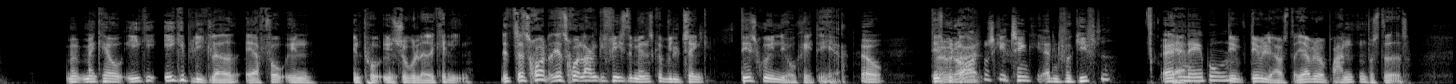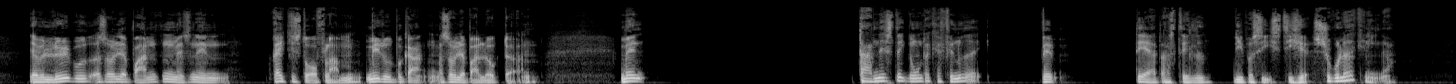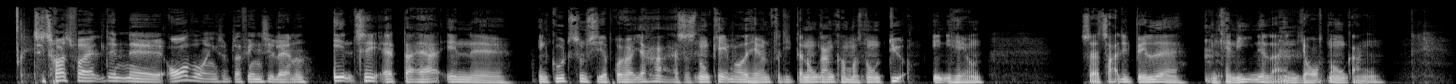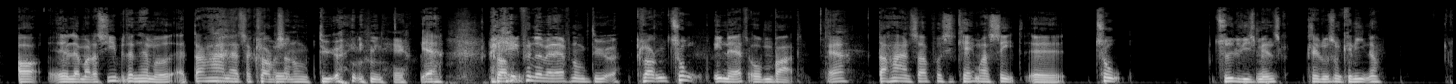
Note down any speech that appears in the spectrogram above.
man, man kan jo ikke ikke blive glad af at få en, en, på, en chokoladekanin. Det, jeg, tror, jeg tror langt de fleste mennesker ville tænke, det er sgu egentlig okay det her. Jo. Det er skulle sgu også måske tænke, er den forgiftet? Er ja, det naboen? Det, det vil jeg også. Jeg vil jo brænde den på stedet. Jeg vil løbe ud, og så vil jeg brænde den med sådan en rigtig stor flamme midt ude på gangen, og så vil jeg bare lukke døren. Men der er næsten ikke nogen, der kan finde ud af, hvem det er, der har stillet lige præcis de her chokoladekaniner. Til trods for al den øh, overvågning, som der findes i landet. Indtil at der er en, øh, en gut, som siger, prøv at høre, jeg har altså sådan nogle kameraer i haven, fordi der nogle gange kommer sådan nogle dyr ind i haven. Så jeg tager lige et billede af en kanin eller en hjort nogle gange. Og øh, lad mig da sige på den her måde, at der har han altså Der klokken... så nogle dyr ind i min have. Ja, Jeg kan klokken, ikke finde ud af, hvad det er for nogle dyr. klokken to i nat åbenbart, Ja. der har han så på sit kamera set øh, to tydeligvis mennesker klædt ud som kaniner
